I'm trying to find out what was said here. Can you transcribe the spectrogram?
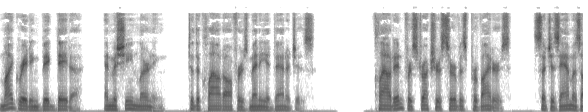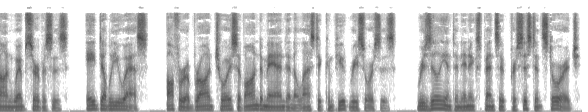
Migrating big data and machine learning to the cloud offers many advantages. Cloud infrastructure service providers, such as Amazon Web Services, AWS, offer a broad choice of on demand and elastic compute resources, resilient and inexpensive persistent storage,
